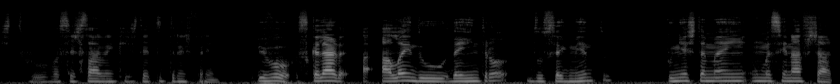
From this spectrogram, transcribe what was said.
Isto, vocês sabem que isto é tudo transparente. Pivô, se calhar, além do, da intro do segmento, punhas também uma cena a fechar.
